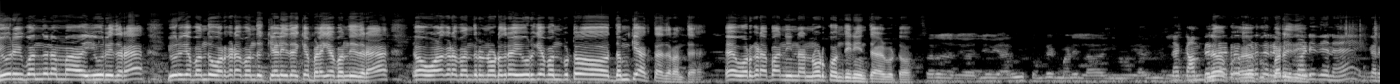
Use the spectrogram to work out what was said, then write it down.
ಇವ್ರಿಗೆ ಬಂದು ನಮ್ಮ ಇವರಿದ್ದಾರೆ ಇವರಿಗೆ ಬಂದು ಹೊರಗಡೆ ಬಂದು ಕೇಳಿದ್ದಕ್ಕೆ ಬೆಳಗ್ಗೆ ಬಂದಿದ್ದಾರೆ ಇವಾಗ ಒಳಗಡೆ ಬಂದ್ರು ನೋಡಿದ್ರೆ ಇವ್ರಿಗೆ ಬಂದ್ಬಿಟ್ಟು ಧಮಕಿ ಆಗ್ತಾ ಇದಾರಂತೆ. ಏ ಹೊರಗಡೆ ಬಾ ನೀನು ನಾನು ನೋಡ್ಕೊಂತೀನಿ ಅಂತ ಹೇಳ್ಬಿಟ್ಟು. ಸರ್ ನೀವು ಯಾರಿಗೂ ಕಂಪ್ಲೇಂಟ್ ಮಾಡಿಲ್ಲ ಇನ್ನು ಯಾರಿಗೂ ನಾ ಕಂಪ್ಲೇಂಟ್ ಲೆಟರ್ ಬರೆದು ಬರೀರಿ. ready ಮಾಡಿದ್ದೇನೆ. ಈಗ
